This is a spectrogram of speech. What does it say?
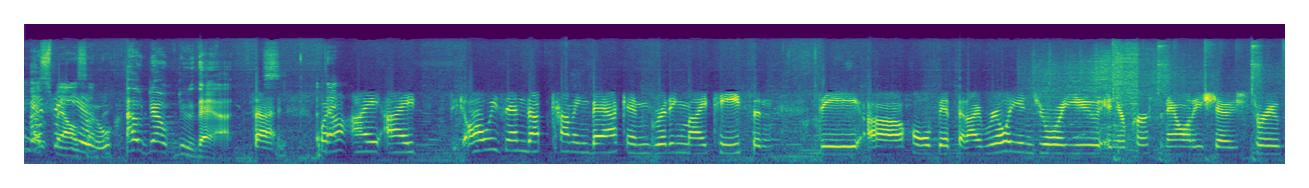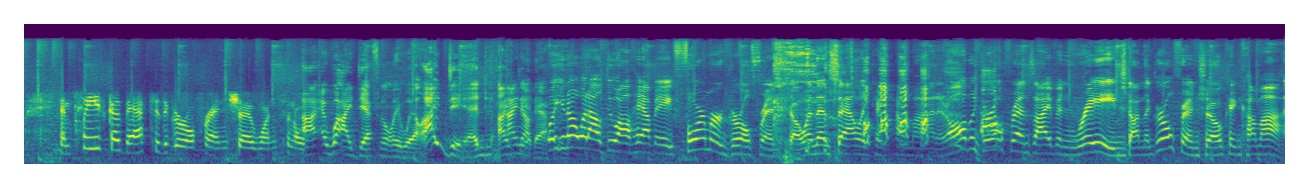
stand missing misspell you. something. oh, don't do that. That- well, I, I always end up coming back and gritting my teeth and the uh, whole bit, but I really enjoy you and your personality shows through. And please go back to the girlfriend show once in a while. I, well, I definitely will. I did. I, I know. did. Well, you know what I'll do? I'll have a former girlfriend show, and then Sally can come on, and all the girlfriends I've enraged on the girlfriend show can come on.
